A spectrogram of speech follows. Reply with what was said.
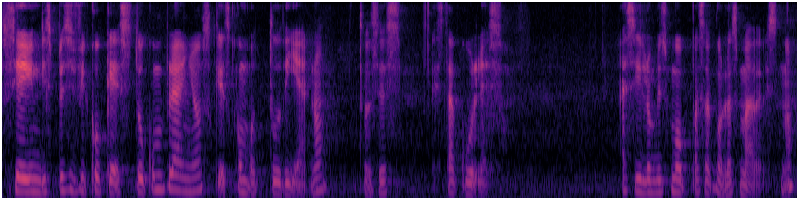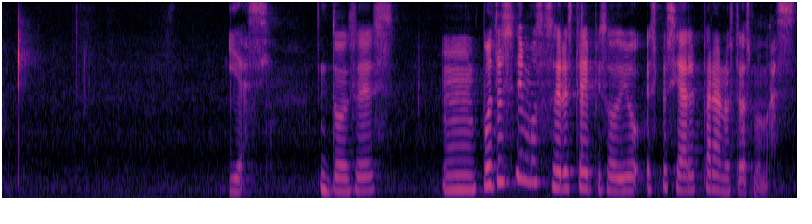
sí hay un día específico que es tu cumpleaños, que es como tu día, ¿no? Entonces, está cool eso. Así lo mismo pasa con las madres, ¿no? Y así. Entonces, pues decidimos hacer este episodio especial para nuestras mamás.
